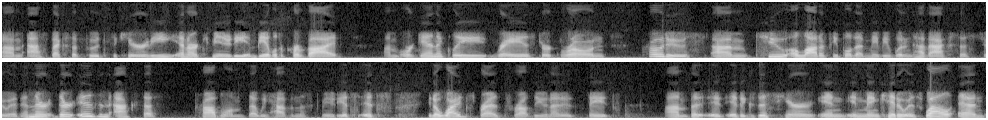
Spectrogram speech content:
um, aspects of food security in our community and be able to provide um, organically raised or grown produce um, to a lot of people that maybe wouldn't have access to it. And there there is an access problem that we have in this community. It's it's you know widespread throughout the United States, um, but it, it exists here in in Mankato as well. And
